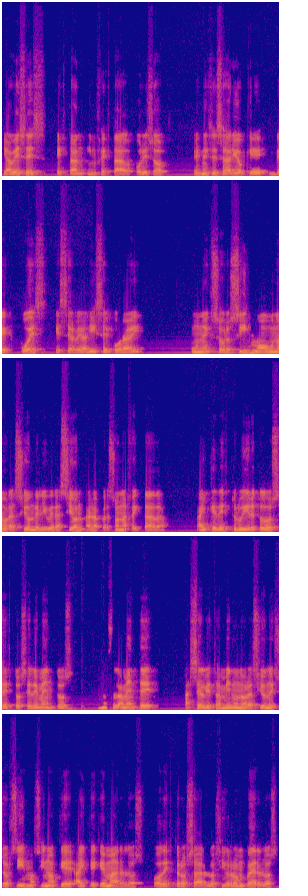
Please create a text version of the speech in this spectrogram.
Y a veces están infestados. Por eso es necesario que después que se realice por ahí un exorcismo o una oración de liberación a la persona afectada, hay que destruir todos estos elementos, no solamente hacerles también una oración de exorcismo, sino que hay que quemarlos o destrozarlos y romperlos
